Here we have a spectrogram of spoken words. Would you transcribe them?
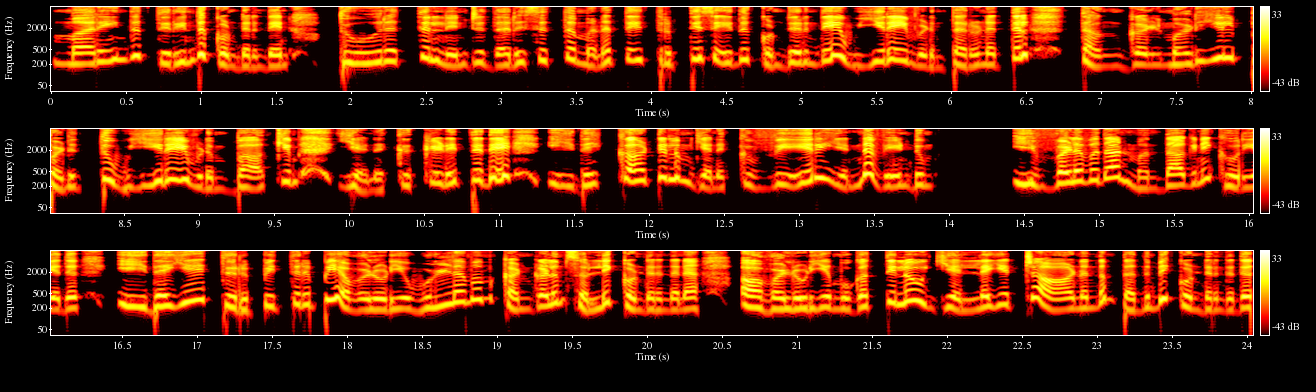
மறைந்து திரிந்து கொண்டிருந்தேன். தூரத்தில் நின்று தரிசித்த மனத்தை திருப்தி செய்து கொண்டிருந்தே உயிரை விடும் தருணத்தில் தங்கள் மடியில் படுத்து உயிரை விடும் பாக்கியம் எனக்கு கிடைத்ததே. இதைக் காட்டிலும் எனக்கு வேறு என்ன வேண்டும்? இவ்வளவுதான் மந்தாகினி கூறியது. இதையே திருப்பி திருப்பி அவளுடைய உள்ளமும் கண்களும் சொல்லிக் கொண்டிருந்தன. அவளுடைய முகத்திலோ எல்லையற்ற ஆனந்தம் ததும்பிக் கொண்டிருந்தது.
